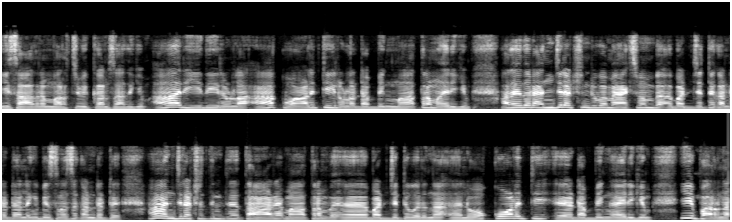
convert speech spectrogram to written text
ഈ സാധനം മറച്ചു വിൽക്കാൻ സാധിക്കും. ആ രീതിയിലുള്ള ആ ക്വാളിറ്റിയിലുള്ള ഡബ്ബിംഗ് മാത്രമായിരിക്കും. അതായത് ഒരു അഞ്ച് ലക്ഷം രൂപ മാക്സിമം ബഡ്ജറ്റ് കണ്ടിട്ട് അല്ലെങ്കിൽ ബിസിനസ് കണ്ടിട്ട് ആ അഞ്ച് ലക്ഷത്തിന്റെ താഴെ മാത്രം ബഡ്ജറ്റ് വരുന്ന ലോ ക്വാളിറ്റി ഡബ്ബിംഗ് ആയിരിക്കും. ഈ പറഞ്ഞ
